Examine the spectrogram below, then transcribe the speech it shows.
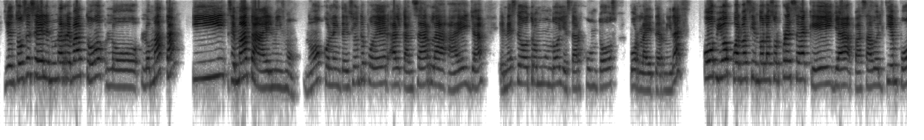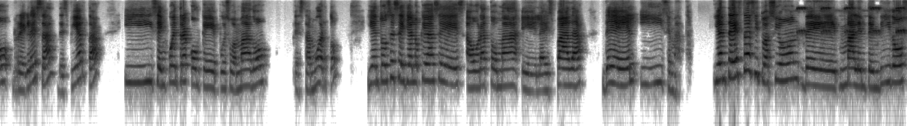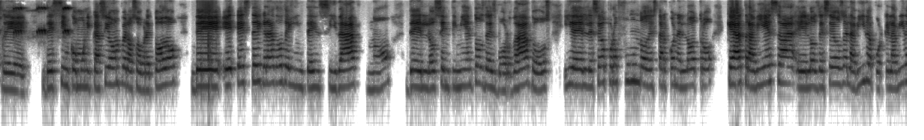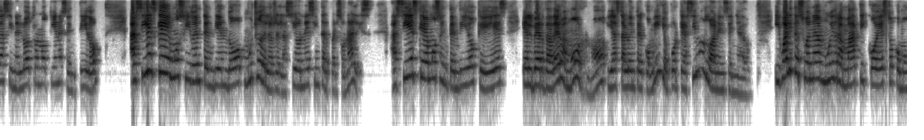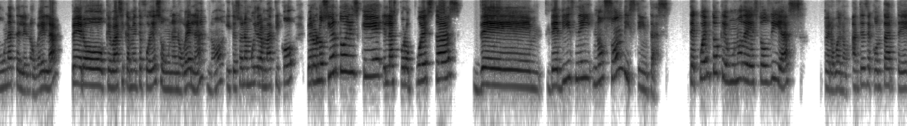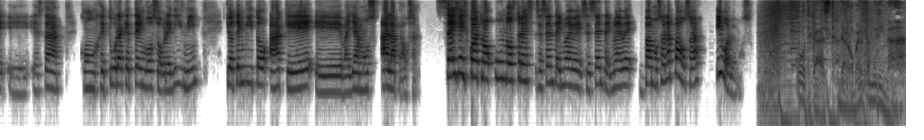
Y entonces él en un arrebato lo, lo mata y se mata a él mismo, ¿no? Con la intención de poder alcanzarla a ella en este otro mundo y estar juntos por la eternidad. Obvio, ¿cuál va siendo la sorpresa? Que ella, pasado el tiempo, regresa, despierta y se encuentra con que pues su amado está muerto y entonces ella lo que hace es ahora toma eh, la espada de él y se mata. Y ante esta situación de malentendidos, de, de sin comunicación, pero sobre todo de e, este grado de intensidad, ¿no? De los sentimientos desbordados y del deseo profundo de estar con el otro que atraviesa eh, los deseos de la vida, porque la vida sin el otro no tiene sentido. Así es que hemos ido entendiendo mucho de las relaciones interpersonales. Así es que hemos entendido que es el verdadero amor, ¿no? Y hasta lo entrecomillo, porque así nos lo han enseñado. Igual y te suena muy dramático esto como una telenovela, pero que básicamente fue eso, una novela, ¿no? Y te suena muy dramático, pero lo cierto es que las propuestas de, Disney no son distintas. Te cuento que uno de estos días, pero bueno, antes de contarte eh, esta conjetura que tengo sobre Disney, yo te invito a que eh, vayamos a la pausa. 664-123-6969. Vamos a la pausa y volvemos. Podcast de Roberta Medina.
